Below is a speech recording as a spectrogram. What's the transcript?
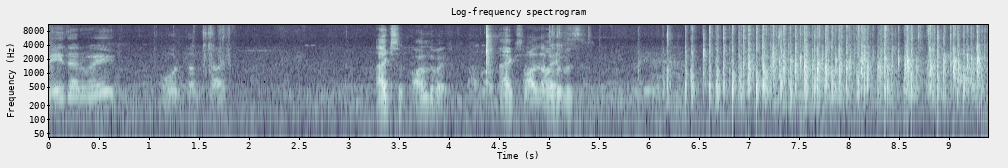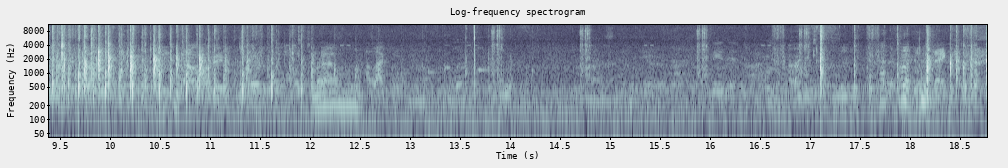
Either way, more thumbs up. Action. All the best. Action. All the All best. The best. Thank you.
